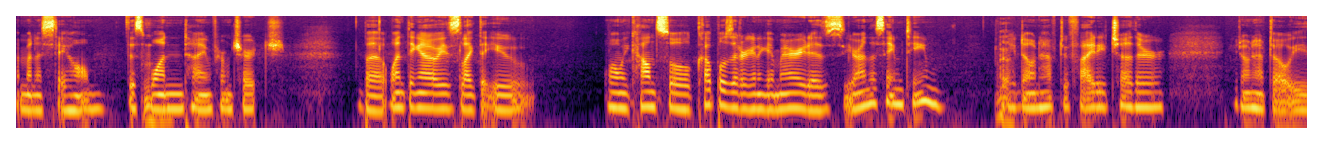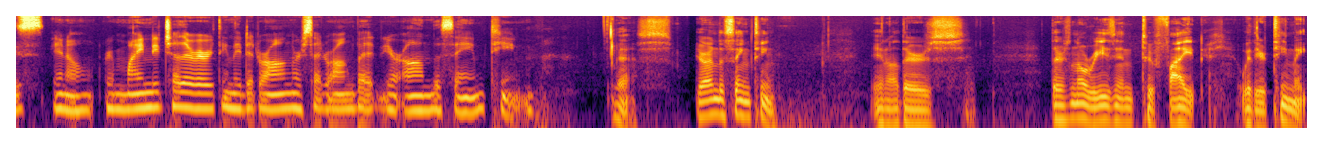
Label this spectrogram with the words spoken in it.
i'm going to stay home this Mhm. one time from church but one thing i always like that you when we counsel couples that are going to get married is you're on the same team Yeah. you don't have to fight each other you don't have to always you know remind each other of everything they did wrong or said wrong but you're on the same team Yes, you're on the same team. You know, there's there's no reason to fight with your teammate.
